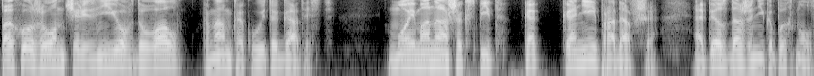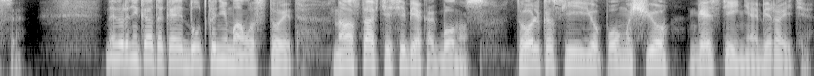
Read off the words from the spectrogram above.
Похоже, он через нее вдувал к нам какую-то гадость. Мой монашек спит, как коней продавший, а пес даже не копыхнулся. Наверняка такая дудка немало стоит, но оставьте себе как бонус. Только с ее помощью гостей не обирайте.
